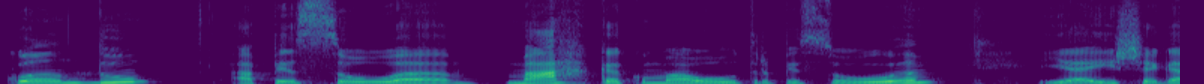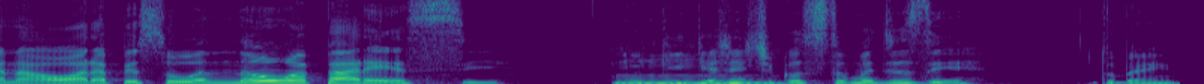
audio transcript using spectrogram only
Quando a pessoa marca com uma outra pessoa e aí chega na hora a pessoa não aparece. O hum, que, que a gente hum. costuma dizer? Muito bem.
